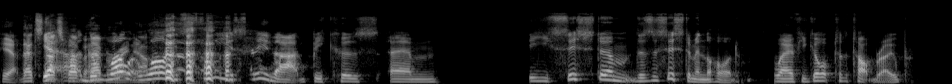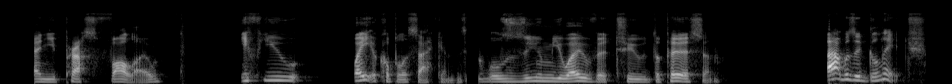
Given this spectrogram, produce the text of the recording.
Yeah, that's Yeah, not supposed uh, to happen well, right now. well, it's funny you say that because um, the system there's a system in the HUD where if you go up to the top rope and you press follow, if you wait a couple of seconds, it will zoom you over to the person. That was a glitch.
